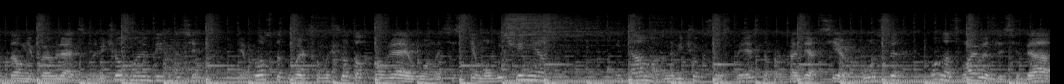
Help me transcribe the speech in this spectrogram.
Когда у меня появляется новичок в моем бизнесе, я просто, по большому счету, отправляю его на систему обучения, и там новичок, самостоятельно проходя все курсы, он осваивает для себя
